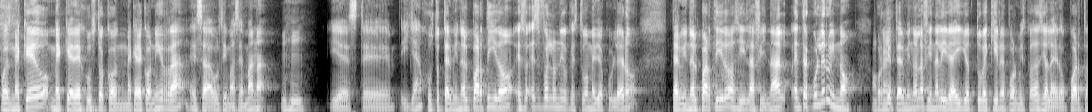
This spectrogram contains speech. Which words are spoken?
Pues me quedo, me quedé justo con, me quedé con Irra esa última semana. Y este, y ya, justo terminó el partido. Eso, eso fue lo único que estuvo medio culero. Terminó el partido, así la final. Entre culero y no. Porque terminó la final y de ahí yo tuve que irme por mis cosas y al aeropuerto.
